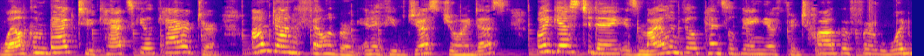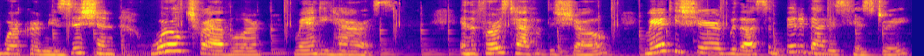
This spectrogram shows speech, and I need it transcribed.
Welcome back to Catskill Character. I'm Donna Fellenberg, and if you've just joined us, my guest today is Milanville, Pennsylvania photographer, woodworker, musician, world traveler, Randy Harris. In the first half of the show, Randy shared with us a bit about his history,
